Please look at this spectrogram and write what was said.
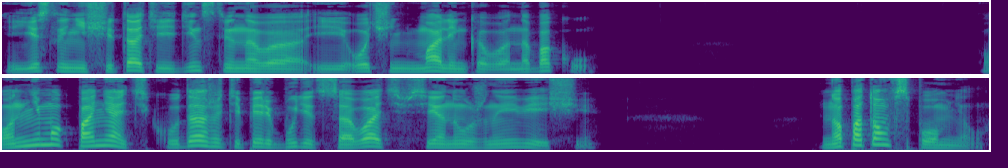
Если не считать единственного и очень маленького на боку. Он не мог понять, куда же теперь будет совать все нужные вещи. Но потом вспомнил.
